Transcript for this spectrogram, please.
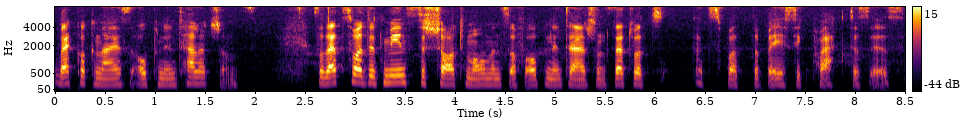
recognize open intelligence. So that's what it means, the short moments of open intelligence. That's what, that's what the basic practice is.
